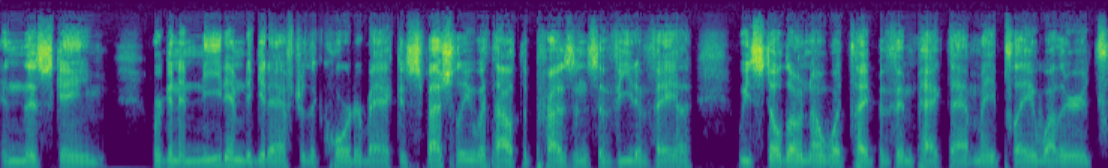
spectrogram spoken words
in this game. We're going to need him to get after the quarterback, especially without the presence of Vita Vea. We still don't know what type of impact that may play, whether it's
